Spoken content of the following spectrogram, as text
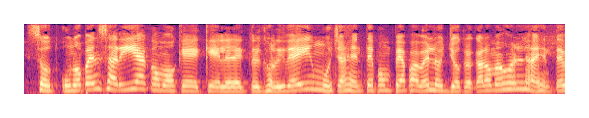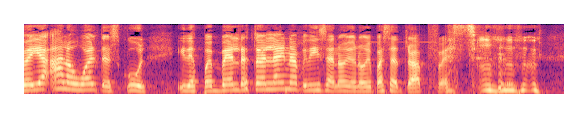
so, uno pensaría como que, que el Electric Holiday mucha gente pompea para verlo. Yo creo que a lo mejor la gente veía, ah, los Walters, cool. Y después ve el resto del lineup y dice, no, yo no voy para ese Trap Fest.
